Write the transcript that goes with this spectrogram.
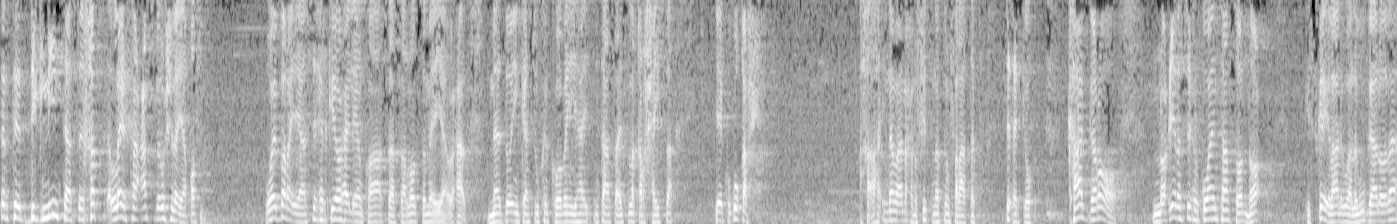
darteed digniintaasay laydhkaa cas bay u shidayaan qofka way barayaan sixirkiiyo waxay leeyiin ka saasaa loo sameeya waxaa maadooyinkaasuu ka kooban yahay intaasaa isla qarxaysa yay kugu qarxay inamaa naxnu fitnatun falaa takfur sixirkii kaa garo oo noocyada sixirku waa intaasoo nooc iska ilaali waa lagu gaaloobaa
